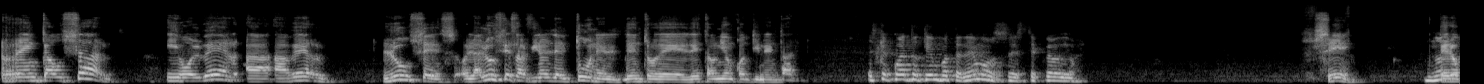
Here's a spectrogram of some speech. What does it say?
reencauzar y volver a, ver luces, o las luces al final del túnel dentro de esta unión continental? Es que ¿cuánto tiempo tenemos, este Claudio? Sí. Pero,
